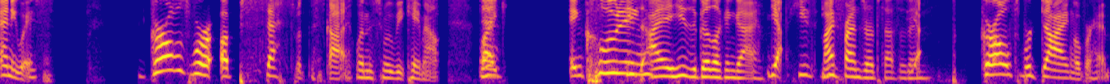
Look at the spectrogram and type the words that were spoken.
Anyways, girls were obsessed with this guy when this movie came out. Yeah. Like including He's, I, he's a good looking guy. yeah, he's My he's- friends are obsessed with him. girls were dying over him.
